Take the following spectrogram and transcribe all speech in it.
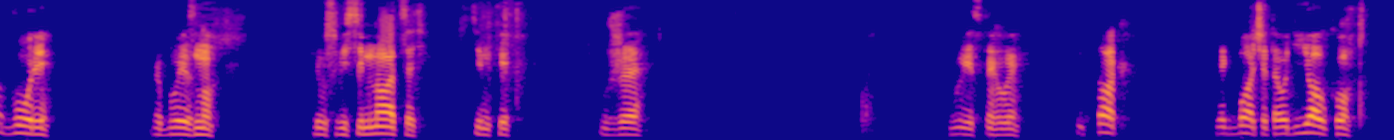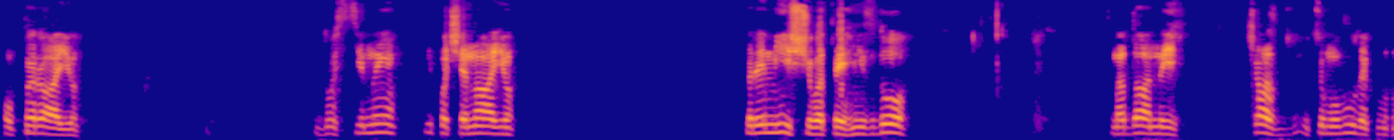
На дворі приблизно плюс 18. Стінки вже вистигли. І так, як бачите, одіялко опираю до стіни і починаю переміщувати гніздо на даний час у цьому вулику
